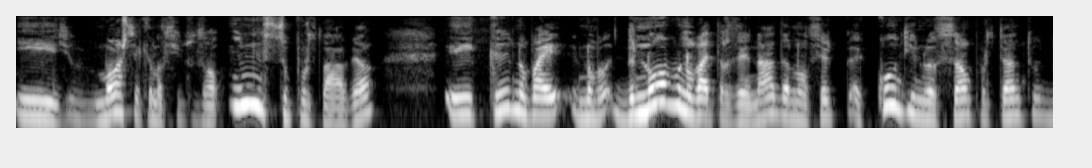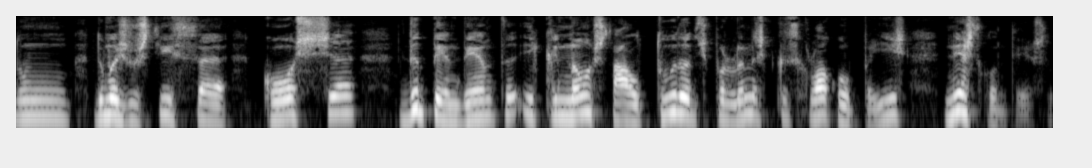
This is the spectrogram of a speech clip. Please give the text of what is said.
e mostra que é uma situação insuportável e que não vai, não, de novo não vai trazer nada a não ser a continuação, portanto, de, um, de uma justiça coxa, dependente e que não está à altura dos problemas que se colocam o país neste contexto.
